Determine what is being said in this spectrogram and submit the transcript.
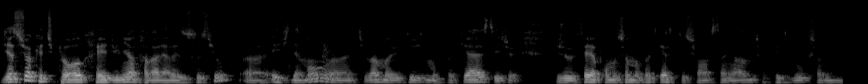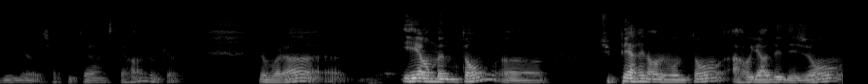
Bien sûr que tu peux recréer du lien à travers les réseaux sociaux, euh, évidemment. Euh, tu vois, moi, j'utilise mon podcast et je, je, fais la promotion de mon podcast sur Instagram, sur Facebook, sur LinkedIn, sur Twitter, etc. Donc, donc voilà. Et en même temps, tu perds énormément de temps à regarder des gens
